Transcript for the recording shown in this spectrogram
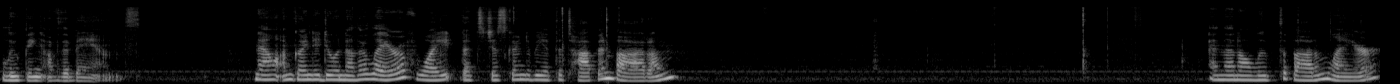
looping of the bands. Now I'm going to do another layer of white that's just going to be at the top and bottom. And then I'll loop the bottom layer.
